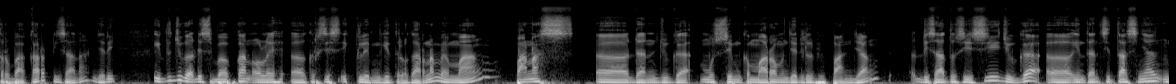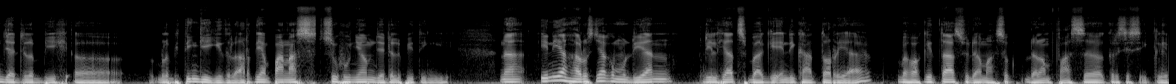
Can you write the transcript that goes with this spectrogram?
terbakar di sana. Jadi itu juga disebabkan oleh krisis iklim gitu loh karena memang panas uh, dan juga musim kemarau menjadi lebih panjang. Di satu sisi juga uh, intensitasnya menjadi lebih uh, lebih tinggi gitu loh. Artinya panas suhunya menjadi lebih tinggi. Nah, ini yang harusnya kemudian dilihat sebagai indikator ya bahwa kita sudah masuk dalam fase krisis iklim.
